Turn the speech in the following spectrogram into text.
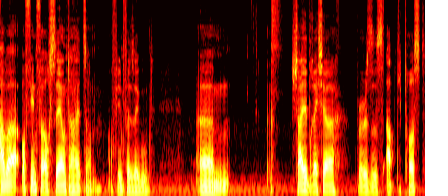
aber auf jeden Fall auch sehr unterhaltsam. Auf jeden Fall sehr gut. Ähm, Schallbrecher versus Ab die Post.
